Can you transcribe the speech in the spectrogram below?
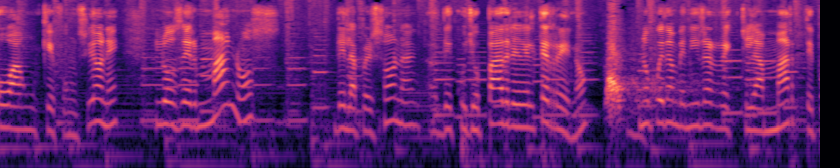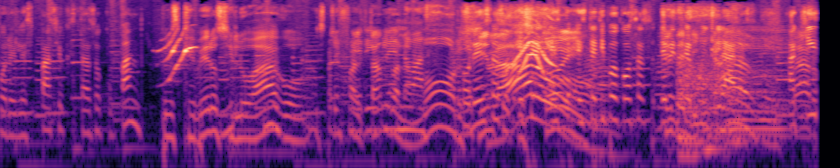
o aunque funcione, los hermanos de la persona de cuyo padre del terreno no puedan venir a reclamarte por el espacio que estás ocupando. Pero es que, Vero, si lo hago, estoy preferible faltando al no amor. Por eso claro. este, este tipo de cosas deben ser muy claras. Aquí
